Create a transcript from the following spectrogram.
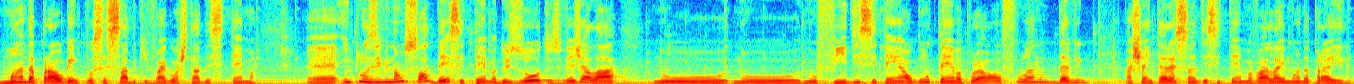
manda para alguém que você sabe que vai gostar desse tema. É, inclusive não só desse tema, dos outros. Veja lá no, no, no feed se tem algum tema. Ó, oh, fulano deve achar interessante esse tema, vai lá e manda para ele.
